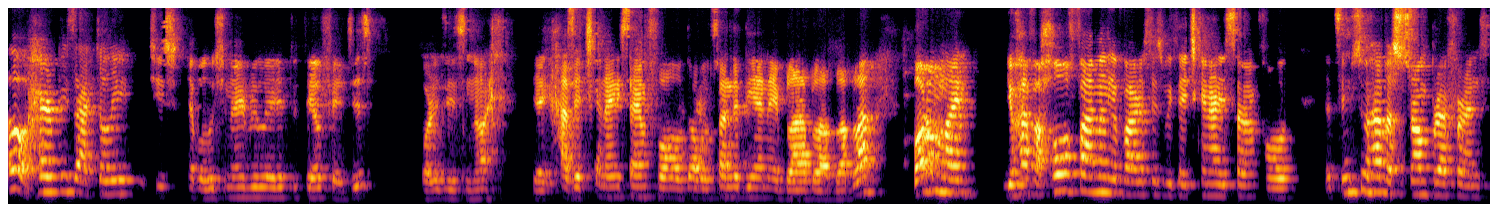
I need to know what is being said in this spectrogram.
oh, herpes actually, which is evolutionary related to tail phages, or it is not, it has HK97 fold, double-stranded DNA, blah, blah, blah, blah. Bottom line, you have a whole family of viruses with HK97 fold that seems to have a strong preference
